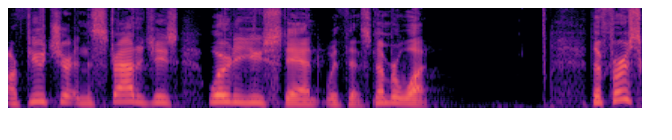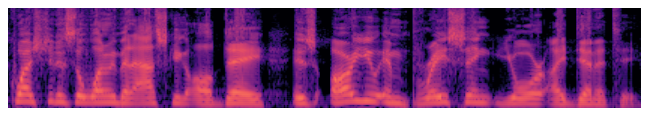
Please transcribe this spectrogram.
our future and the strategies. Where do you stand with this? Number one, the first question is the one we've been asking all day is are you embracing your identity?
